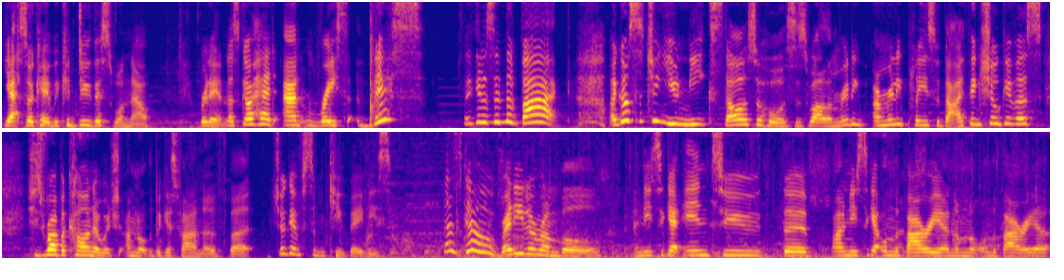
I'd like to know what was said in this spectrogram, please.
Yes, okay, we can do this one now. Brilliant. Let's go ahead and race this. Look at us in the back. I got such a unique starter horse as well. I'm really I'm really pleased with that. I think she'll give us she's Rabicana, which I'm not the biggest fan of, but she'll give some cute babies. Let's go. Ready to rumble. I need to get into the I need to get on the barrier and I'm not on the barrier.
